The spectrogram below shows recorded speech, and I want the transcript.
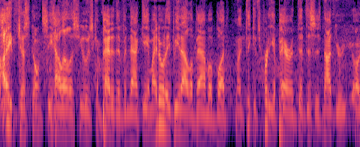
I just don't see how LSU is competitive in that game. I know they beat Alabama, but I think it's pretty apparent that this is not your uh,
